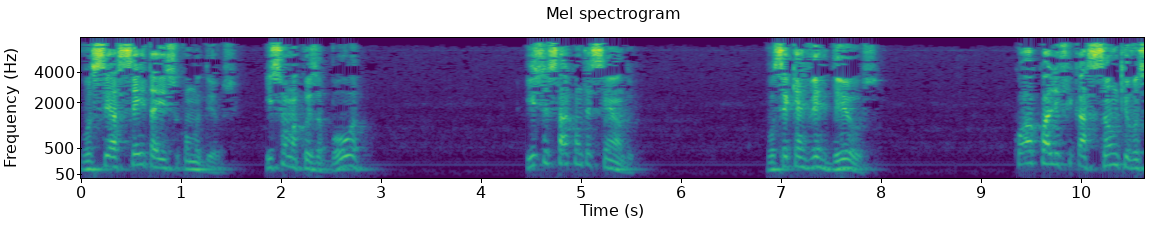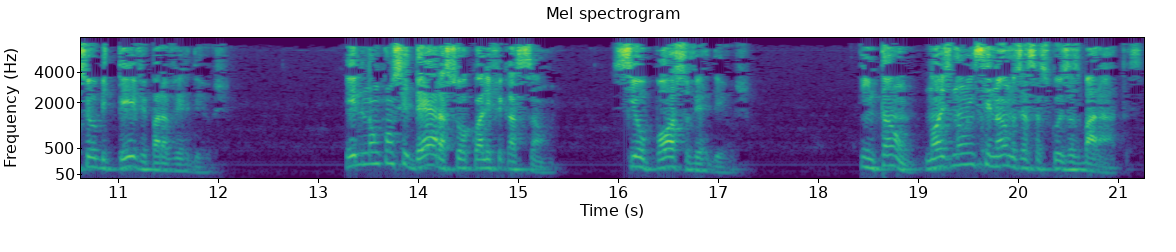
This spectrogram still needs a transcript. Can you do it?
Você aceita isso como Deus. Isso é uma coisa boa? Isso está acontecendo. Você quer ver Deus? Qual a qualificação que você obteve para ver Deus? Ele não considera a sua qualificação. Se eu posso ver Deus. Então, nós não ensinamos essas coisas baratas.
